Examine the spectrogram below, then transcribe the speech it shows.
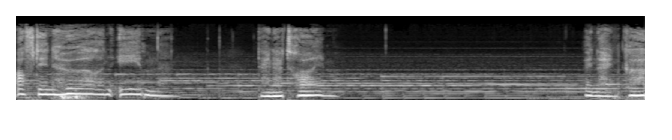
Auf den höheren Ebenen deiner Träume, wenn dein Körper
